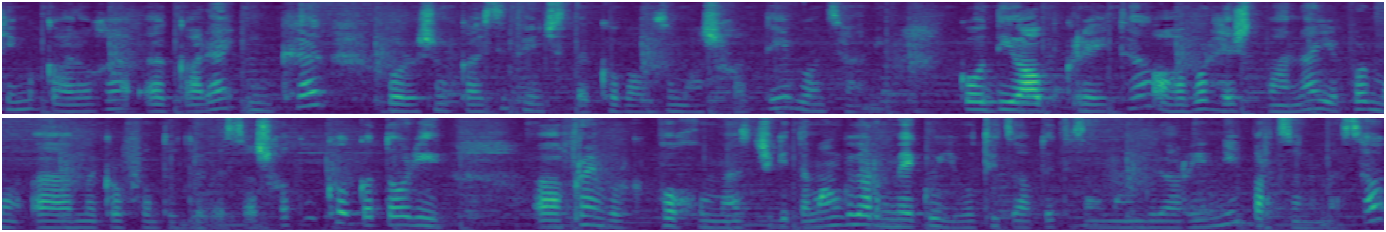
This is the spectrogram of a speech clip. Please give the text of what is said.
թիմը կարող է կարա ինքը որոշում կայսի թե ինչ ստեքով ուզում աշխատի, ոնց անի։ Կոդի upgrade-ը ահա որ հեշտ բան է, երբ որ microfront-ով ես աշխատում, քո կտորի framework-ը փոխում ես, չգիտեմ, Angular 1.7-ից update-ից Angular 9-ի բարձրանում ես, հա,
